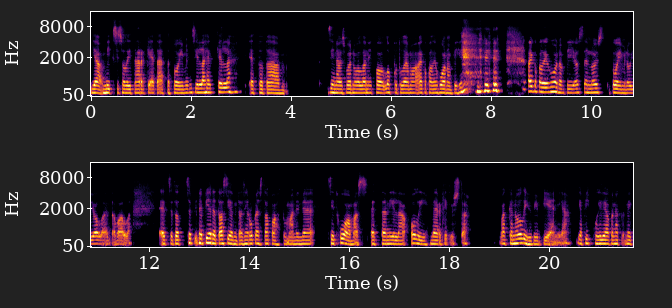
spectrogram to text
ja miksi se oli tärkeää, että toimin sillä hetkellä. Et tota, siinä olisi voinut olla niin lopputulema aika paljon huonompi, aika paljon huonompi, jos en olisi toiminut jollain tavalla. Et se, se, ne pienet asiat, mitä siinä rupesi tapahtumaan, niin ne sitten huomasi, että niillä oli merkitystä, vaikka ne oli hyvin pieniä. Ja pikkuhiljaa, kun ne niin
